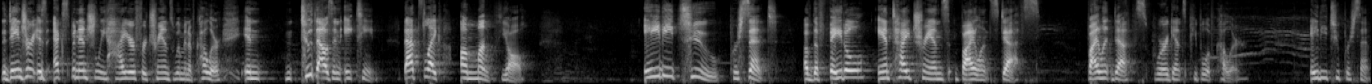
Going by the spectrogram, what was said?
The danger is exponentially higher for trans women of color in 2018. That's like a month, y'all. 82% of the fatal anti trans violence deaths, violent deaths, were against people of color. 82%.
